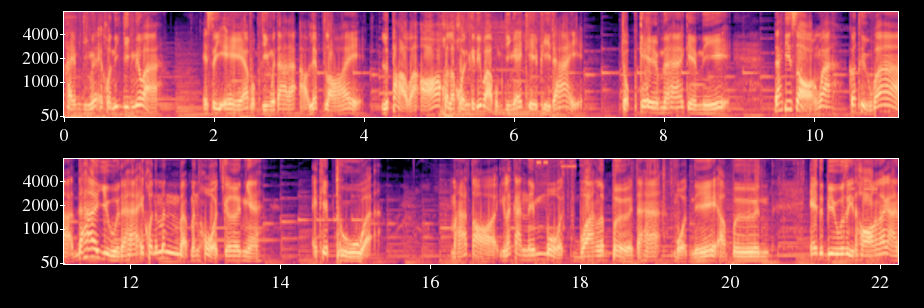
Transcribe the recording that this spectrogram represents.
ใครมันยิงวะไอคนนี้ยิงด้วยวะ SCA ครับผมยิงมาได้แล้วเอ้าเรียบร้อย หรือเปล่าวะอ๋อคนละคนกันดีกว่าผมยิงไอ้ KP ได้ จบเกมนะฮะเกมนี้ ได้ที่2ว่ะก็ถือว่าได้อยู่นะฮะไอคนนั้นมันแบบมันโหดเกินไงไอเทพทูอะมาต่ออีกแล้วกันในโหมดวางระเบิดนะฮะโหมดนี้เอาปืน AW สีทองแล้วกัน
